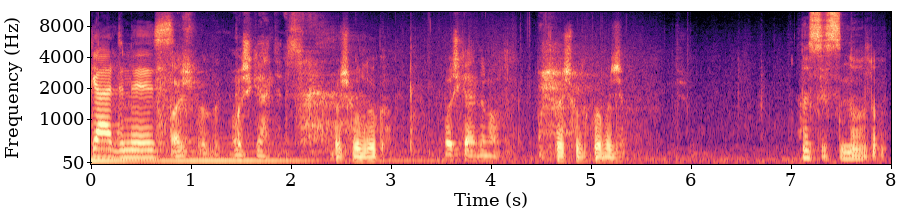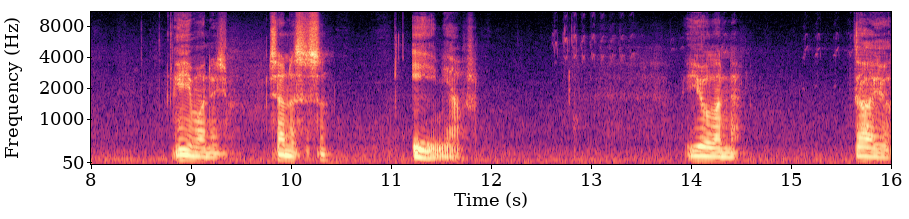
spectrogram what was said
geldiniz. Hoş bulduk. Hoş geldiniz. Hoş bulduk. Hoş geldin oğlum. Hoş bulduk babacığım. Nasılsın oğlum? İyiyim anneciğim. Sen nasılsın? İyiyim yavrum. İyi ol anne. Daha iyi ol.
